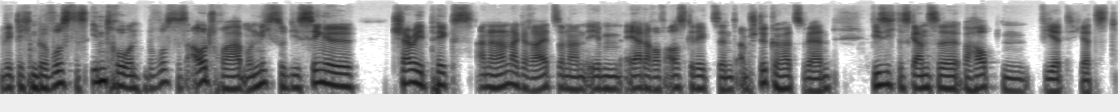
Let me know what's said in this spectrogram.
wirklich ein bewusstes Intro und ein bewusstes Outro haben und nicht so die Single Cherry Picks aneinandergereiht, sondern eben eher darauf ausgelegt sind, am Stück gehört zu werden, wie sich das Ganze behaupten wird jetzt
